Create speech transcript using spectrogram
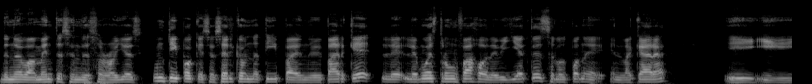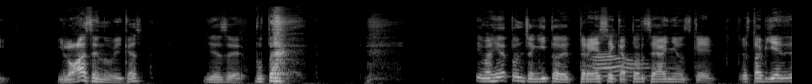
de nuevamente es en desarrollo, es un tipo que se acerca a una tipa en el parque, le, le muestra un fajo de billetes, se los pone en la cara y, y, y lo hacen, ubicas. Y es de, puta. Imagínate un changuito de 13, 14 años que está bien,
